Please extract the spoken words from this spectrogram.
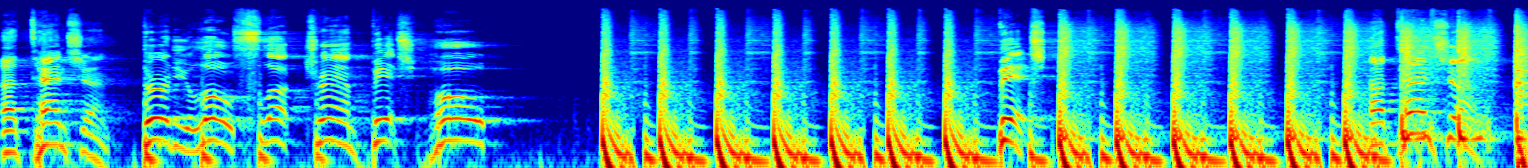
Attention. Dirty, low, slut, tramp, bitch, hoe. Bitch. Attention.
